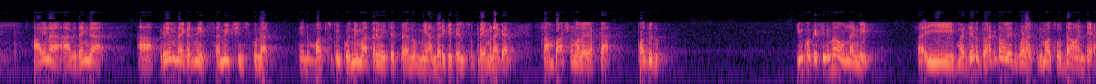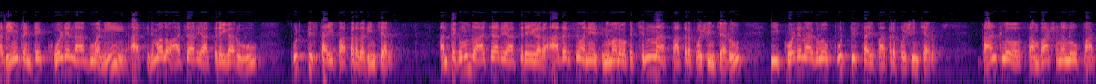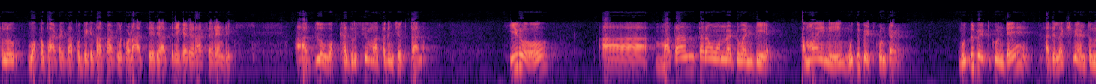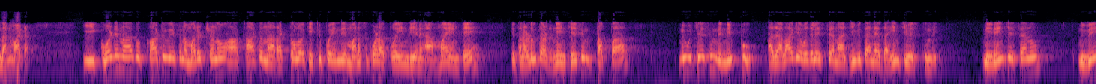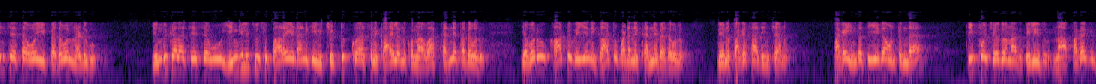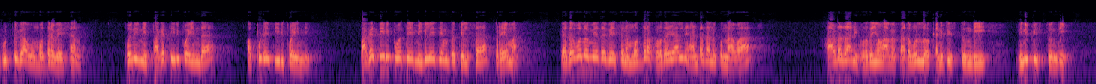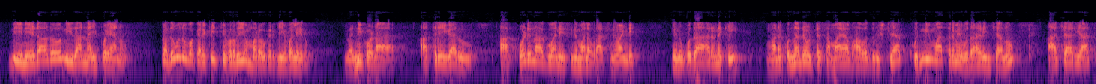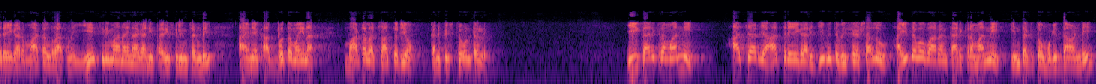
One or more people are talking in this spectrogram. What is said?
ఆయన ఆ విధంగా ఆ ప్రేమ నగర్ని సమీక్షించుకున్నారు. నేను మచ్చుకు కొన్ని మాత్రమే చెప్పాను మీ అందరికీ తెలుసు ప్రేమనగర్ సంభాషణల యొక్క పదును. ఇంకొక సినిమా ఉందండి. ఈ మధ్యన దొరకడం లేదు కూడా ఆ సినిమా చూద్దామంటే. అదేమిటంటే కోడె నాగు అని ఆ సినిమాలో ఆచార్య యాత్రేయ గారు పూర్తి స్థాయి పాత్ర ధరించారు. అంతకుముందు ఆచార్య ఆత్రేయ గారు ఆదర్శం అనే సినిమాలో ఒక చిన్న పాత్ర పోషించారు. ఈ కోడెనాగులో పూర్తి స్థాయి పాత్ర పోషించారు. దాంట్లో సంభాషణలు పాటలు ఒక్క పాట తప్ప మిగతా పాటలు కూడా ఆచార్య ఆత్రేయ గారే రాశారండి. అందులో ఒక్క దృశ్యం మాత్రం చెప్తాను. హీరో ఆ మతాంతరం ఉన్నటువంటి అమ్మాయిని ముద్దు పెట్టుకుంటాడు. ముద్దు పెట్టుకుంటే అది లక్ష్మి అంటుందన్నమాట. ఈ కోడి నాకు కాటు వేసిన మరుక్షణం ఆ కాటు నా రక్తంలోకి ఎక్కిపోయింది మనసు కూడా పోయింది అని ఆ అమ్మాయి అంటే ఇతను అడుగుతాడు నేను చేసింది తప్ప నువ్వు చేసింది నిప్పు. అది అలాగే వదిలేస్తే నా జీవితాన్ని దహించి వేస్తుంది. నేనేం చేశాను? నువ్వేం చేశావో ఈ పెదవులను అడుగు. ఎందుకు అలా చేశావు? ఎంగిలి చూసి పారేయడానికి ఇవి చెట్టుకు కాసిన కాయలనుకున్నావా? కన్నె పెదవులు. ఎవరూ కాటు వెయ్యని ఘాటు పడని కన్నె పెదవులు. నేను పగ సాధించాను. పగ ఇంత తీయగా ఉంటుందా? తీపో చేదో నాకు తెలియదు నా పగకి గుర్తుగా ఓ ముద్ర వేశాను. పోనీ నీ పగ తీరిపోయిందా? అప్పుడే తీరిపోయింది. పగ తీరిపోతే మిగిలేదేమిటో తెలుసా? ప్రేమ. పెదవుల మీద వేసిన ముద్ర హృదయాల్ని అంటదనుకున్నావా? ఆడదాని హృదయం ఆమె పెదవుల్లో కనిపిస్తుంది వినిపిస్తుంది. నేనేడాడో నీ దాన్ని అయిపోయాను. పెదవులు ఒకరికిచ్చి హృదయం మరొకరికి ఇవ్వలేను. ఇవన్నీ కూడా ఆత్రేయ గారు ఆ కోడెనాగు అనే సినిమాలో వ్రాసినవండి. నేను ఉదాహరణకి మనకున్నటువంటి సమయాభావ దృష్ట్యా కొన్ని మాత్రమే ఉదాహరించాను. ఆచార్య ఆత్రేయ గారు మాటలు రాసిన ఏ సినిమానైనా కానీ పరిశీలించండి. ఆయన యొక్క అద్భుతమైన మాటల చాతుర్యం కనిపిస్తూ ఉంటుంది. ఈ కార్యక్రమాన్ని ఆచార్య ఆత్రేయ గారి జీవిత విశేషాలు ఐదవ వారం కార్యక్రమాన్ని ఇంతటితో ముగిద్దామండి.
